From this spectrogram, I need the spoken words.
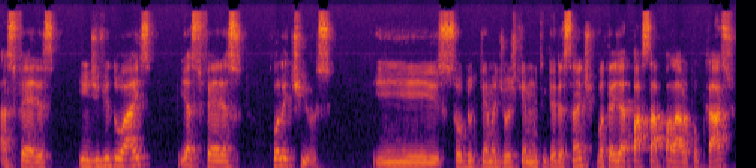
As férias individuais e as férias coletivas. E sobre o tema de hoje, que é muito interessante, vou até já passar a palavra para o Cássio,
